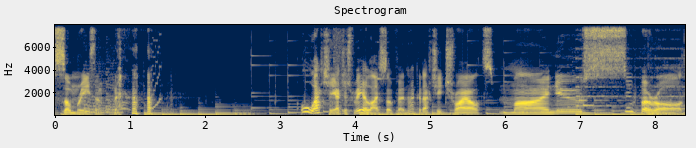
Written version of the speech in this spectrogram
some reason. oh, actually, I just realised something. I could actually try out my new Super Rod.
